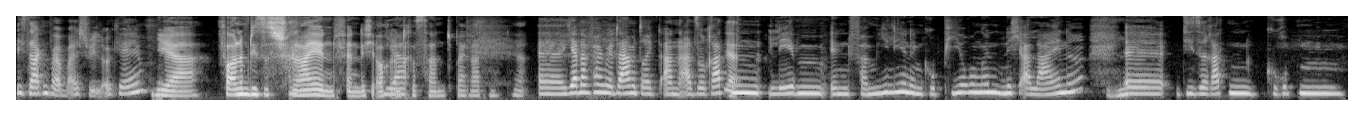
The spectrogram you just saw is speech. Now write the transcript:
Ich sage ein paar Beispiele, okay? Ja, vor allem dieses Schreien finde ich auch Ja. interessant bei Ratten. Ja. Äh, ja, dann fangen wir damit direkt an. Also Ja. Ratten leben in Familien, in Gruppierungen, nicht alleine. Mhm. Äh, diese Rattengruppen,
